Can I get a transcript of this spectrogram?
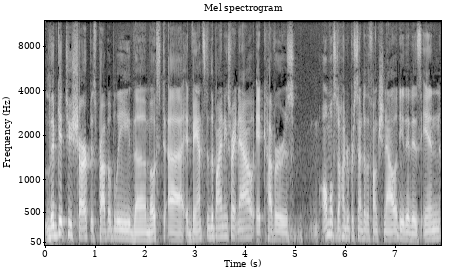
libgit2 sharp is probably the most uh, advanced of the bindings right now. It covers almost 100% of the functionality that is in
